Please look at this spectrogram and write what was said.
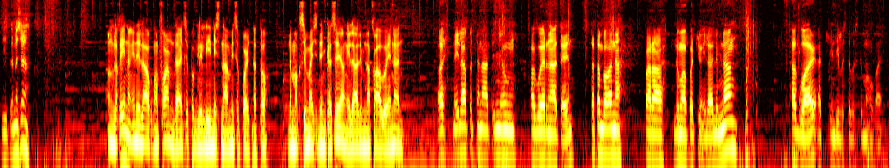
Dito na siya. Ang laki ng inilawak ng farm dahil sa paglilinis namin sa part na to. Na-maximize din kasi ang ilalim ng kawayanan. Ay, nailapat na natin yung hagwire natin. Tatambakan na para lumapat yung ilalim ng hagwire at hindi basta-basta mahukay.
